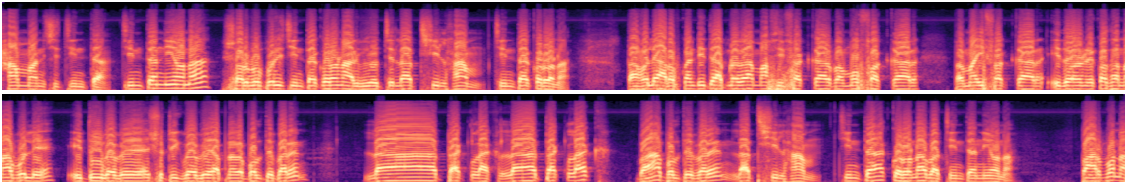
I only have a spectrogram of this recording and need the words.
হাম মানছে চিন্তা। চিন্তা নিও না, সর্বোপরি চিন্তা করো না। আরবি হচ্ছে লাত শিল হাম, চিন্তা করো না। তাহলে আরব আপনারা মাফি ফাক্কার বা মোফাক্কার বা মাই ফাক্কার এই ধরনের কথা না বলে এই দুইভাবে সঠিকভাবে আপনারা বলতে পারেন। লা তাকলাক লা তাকলাক বা বলতে পারেন লাত শিল হাম চিন্তা করো না বা চিন্তা নিও না। পারব না,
